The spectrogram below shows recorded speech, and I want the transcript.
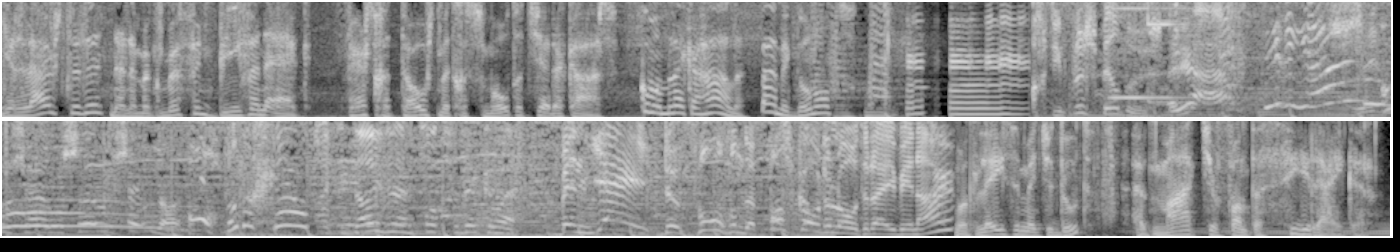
Je luisterde naar de McMuffin Beef and Egg. Vers getoast met gesmolten cheddarkaas. Kom hem lekker halen bij McDonald's. 18 plus speelbus. Ja. Echt serieus? 7, 7, 7, 7. Oh, wat een geld. 18.000. Wat verdikken me. Ben jij de volgende pascode loterijwinnaar? Wat lezen met je doet? Het maakt je fantasierijker.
